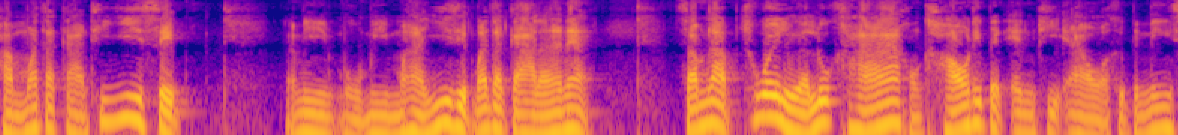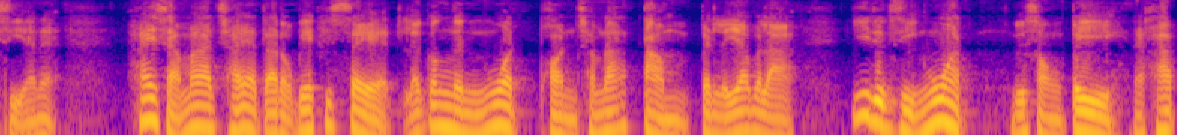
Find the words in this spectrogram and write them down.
ทำมาตรการที่ 20 มีหมูมีมา 20 มาตรการแล้วนะเนี่ยสำหรับช่วยเหลือลูกค้าของเขาที่เป็น NPL อะคือเป็นหนี้เสียเนี่ยให้สามารถใช้อัตราดอกเบี้ยพิเศษ แล้วก็เงินงวดผ่อนชำระต่ำเป็นระยะเวลา 24 งวดหรือ 2 ปีนะครับ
